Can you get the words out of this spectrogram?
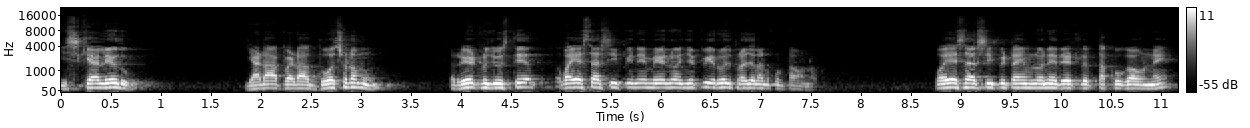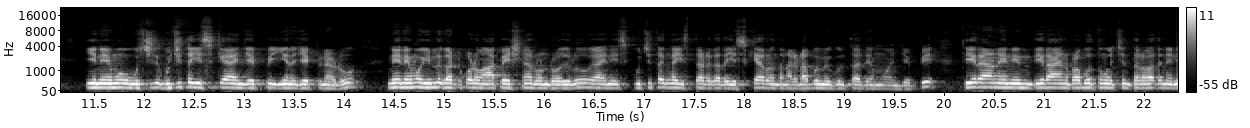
ఇసుక లేదు. ఎడాపెడా దోచడము. రేట్లు చూస్తే వైఎస్ఆర్సీపీనే మేలు అని చెప్పి ఈరోజు ప్రజలు అనుకుంటా ఉన్నారు. వైఎస్ఆర్సీపీ టైంలోనే రేట్లు తక్కువగా ఉన్నాయి. ఈయనేమో ఉచిత ఉచిత ఇసుక అని చెప్పి ఈయన చెప్పినాడు. నేనేమో ఇల్లు కట్టుకోవడం ఆపేసిన రెండు రోజులు. ఆయన ఉచితంగా ఇస్తాడు కదా ఇసుక కొంత నాకు డబ్బు మిగులుతుందేమో అని చెప్పి తీరా నేను తీరా ఆయన ప్రభుత్వం వచ్చిన తర్వాత నేను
